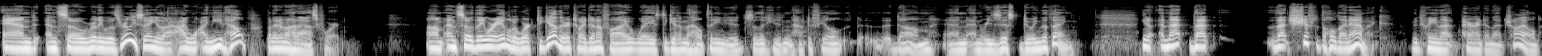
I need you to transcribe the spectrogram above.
and and so really what was really saying is I, I, I need help, but I don't know how to ask for it. Um, and so they were able to work together to identify ways to give him the help that he needed so that he didn't have to feel dumb and, and resist doing the thing. You know, and that, that, that shifted the whole dynamic between that parent and that child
